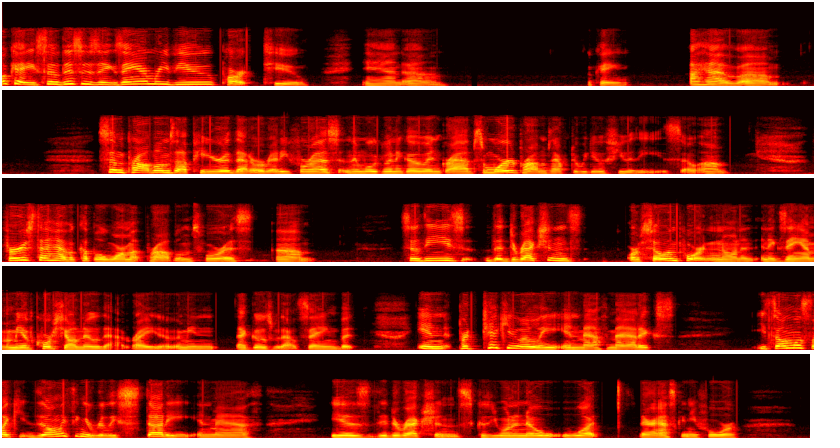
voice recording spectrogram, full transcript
Okay, so this is exam review part two. And, um, okay, I have um, some problems up here that are ready for us, and then we're going to go and grab some word problems after we do a few of these. So um, first I have a couple of warm-up problems for us. Um, so these, the directions are so important on an, an exam. I mean, of course y'all know that, right? I mean, that goes without saying, but in particularly in mathematics, it's almost like the only thing you really study in math is the directions because you want to know what they're asking you for.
